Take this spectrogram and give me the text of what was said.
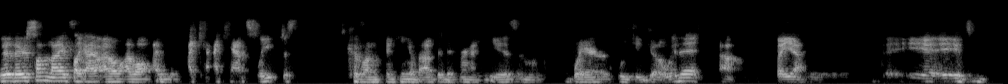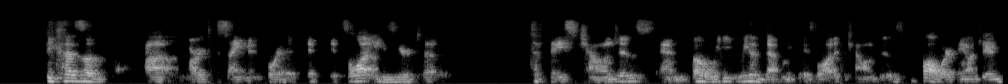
there, there's some nights like I I, I, I, I, can't, I can't sleep just because I'm thinking about the different ideas and where we could go with it. Um, but yeah, it, it's because of uh, our excitement for it, it, It's a lot easier to to face challenges. And oh, we, we have definitely faced a lot of challenges while working on Joon,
